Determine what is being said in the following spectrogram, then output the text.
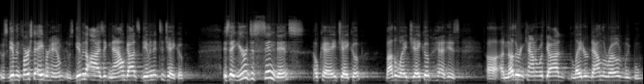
It was given first to Abraham, it was given to Isaac, now God's given it to Jacob. Is that your descendants, okay, Jacob, by the way, Jacob had his uh, another encounter with God later down the road. We will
